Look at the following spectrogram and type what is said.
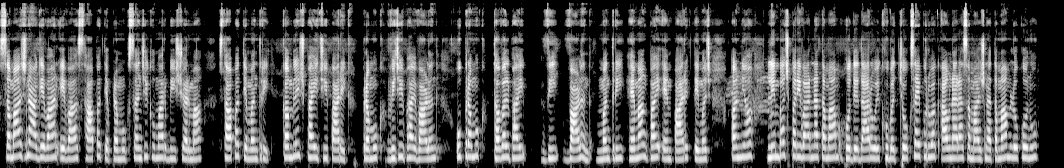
સમાજના આગેવાન એવા સ્થાપત્ય પ્રમુખ સંજીકુમાર બી શર્મા, સ્થાપત્ય મંત્રી કમલેશભાઈ જી પારેખ, પ્રમુખ વિજયભાઈ વાળંદ, ઉપપ્રમુખ ધવલભાઈ વી. વાળંદ, મંત્રી હેમાંગભાઈ એમ પારેખ તેમજ અન્ય લીંબજ પરિવારના તમામ હોદ્દેદારોએ ખૂબ જ ચોકસાઈપૂર્વક આવનારા સમાજના તમામ લોકોનું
